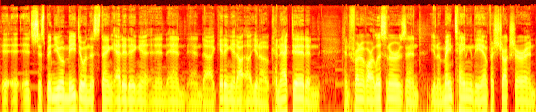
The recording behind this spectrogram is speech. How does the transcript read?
it, it's just been you and me doing this thing, editing it and and and uh, getting it, uh, you know, connected and in front of our listeners, and you know, maintaining the infrastructure and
